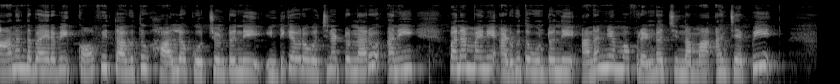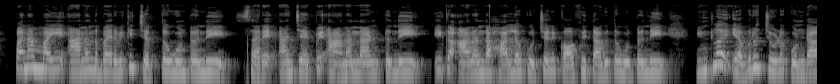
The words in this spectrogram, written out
ఆనంద భైరవి కాఫీ తాగుతూ హాల్లో కూర్చుంటుంది. ఇంటికి ఎవరో వచ్చినట్టున్నారు అని పనమ్మాయిని అడుగుతూ ఉంటుంది. అనన్యమ్మ ఫ్రెండ్ వచ్చిందమ్మా అని చెప్పి పనమ్మాయి ఆనంద భైరవికి చెప్తూ ఉంటుంది. సరే అని చెప్పి ఆనంద అంటుంది. ఇక ఆనంద హాల్లో కూర్చొని కాఫీ తాగుతూ ఉంటుంది. ఇంట్లో ఎవరు చూడకుండా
